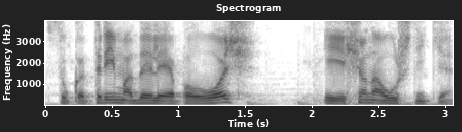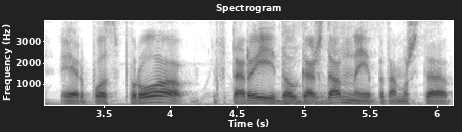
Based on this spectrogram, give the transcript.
сука, 3 модели Apple Watch, и еще наушники AirPods Pro, вторые долгожданные, потому что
